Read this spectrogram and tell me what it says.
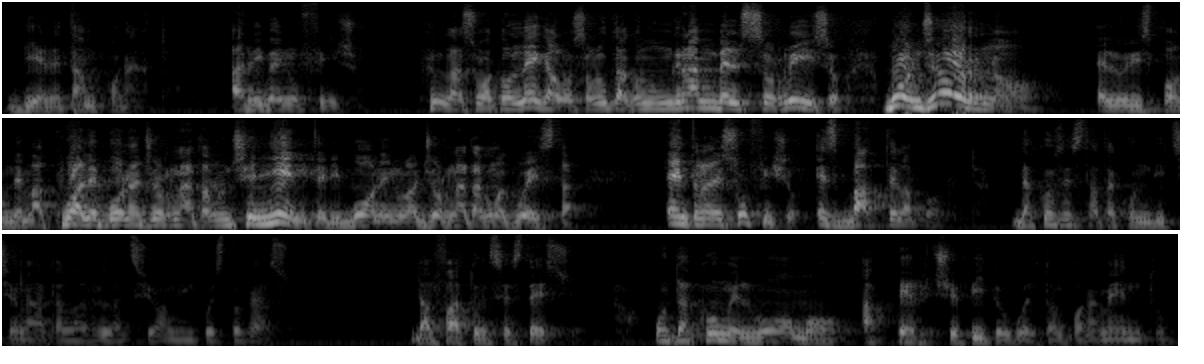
viene tamponato arriva in ufficio. La sua collega lo saluta con un gran bel sorriso. Buongiorno! E lui risponde, ma quale buona giornata? Non c'è niente di buono in una giornata come questa. Entra nel suo ufficio e sbatte la porta. Da cosa è stata condizionata la relazione in questo caso? Dal fatto in se stesso? O da come l'uomo ha percepito quel tamponamento?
